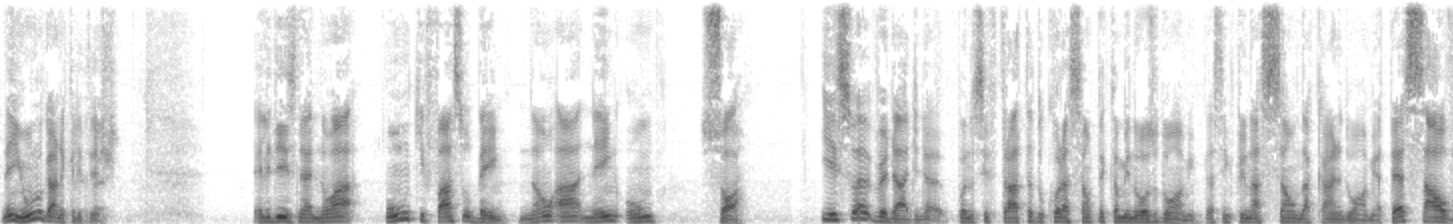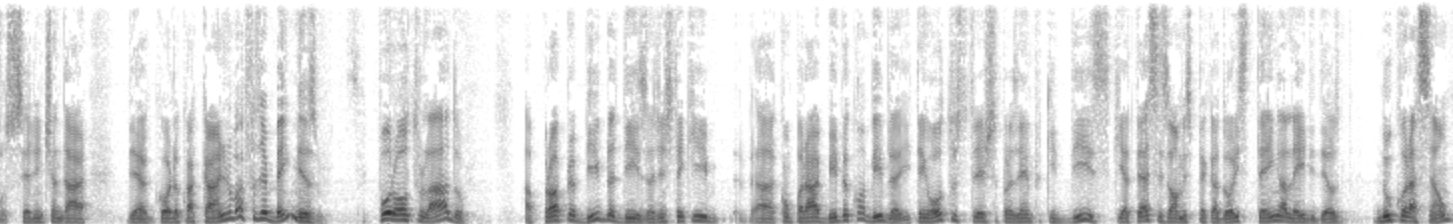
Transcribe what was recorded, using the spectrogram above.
Nenhum lugar naquele Verdade. trecho. Ele diz, né? Não há um que faça o bem, não há nem um só. E isso é verdade, né? Quando se trata do coração pecaminoso do homem, dessa inclinação da carne do homem. Até salvos, se a gente andar de acordo com a carne, não vai fazer bem mesmo. Por outro lado, a própria Bíblia diz, a gente tem que uh, comparar a Bíblia com a Bíblia. E tem outros trechos, por exemplo, que diz que até esses homens pecadores têm a lei de Deus no coração,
